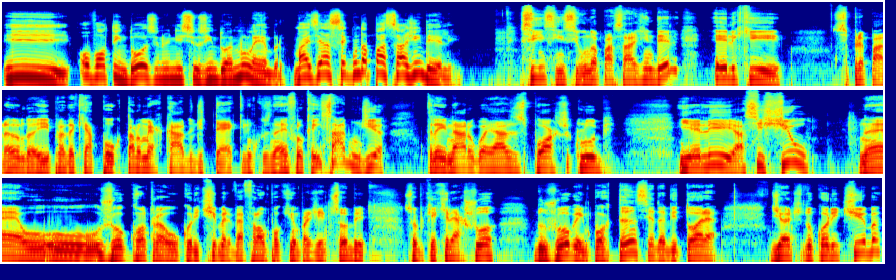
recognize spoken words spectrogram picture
e ou volta em 12 no iníciozinho do ano, não lembro. Mas é a segunda passagem dele. Sim, sim, segunda passagem dele. Ele que se preparando aí para daqui a pouco tá no mercado de técnicos, né? Ele falou, quem sabe um dia treinar o Goiás Esporte Clube. E ele assistiu né, o, o, jogo contra o Curitiba, ele vai falar um pouquinho pra gente sobre, sobre o que, que ele achou do jogo, a importância da vitória diante do Curitiba,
